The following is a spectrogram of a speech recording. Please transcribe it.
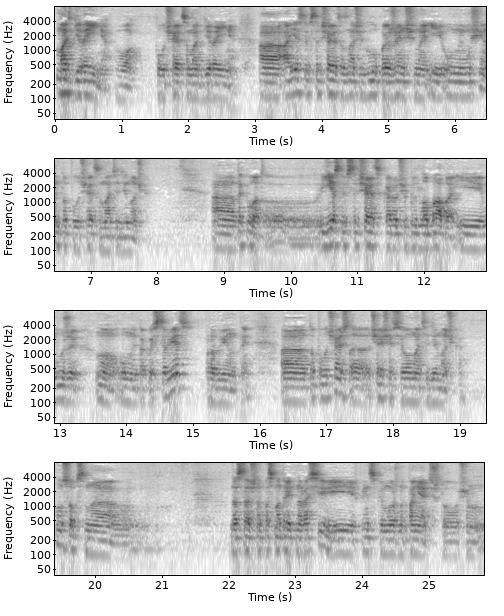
мать-героиня. Вот получается мать-героиня. А, а если встречается, значит, глупая женщина и умный мужчина, то получается мать-одиночка. А, так вот, э, если встречается, короче, быдло-баба и мужик, ну, умный такой стервец, продвинутый, а, то получается чаще всего мать-одиночка. Ну, собственно, достаточно посмотреть на Россию, и, в принципе, можно понять, что, в общем,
